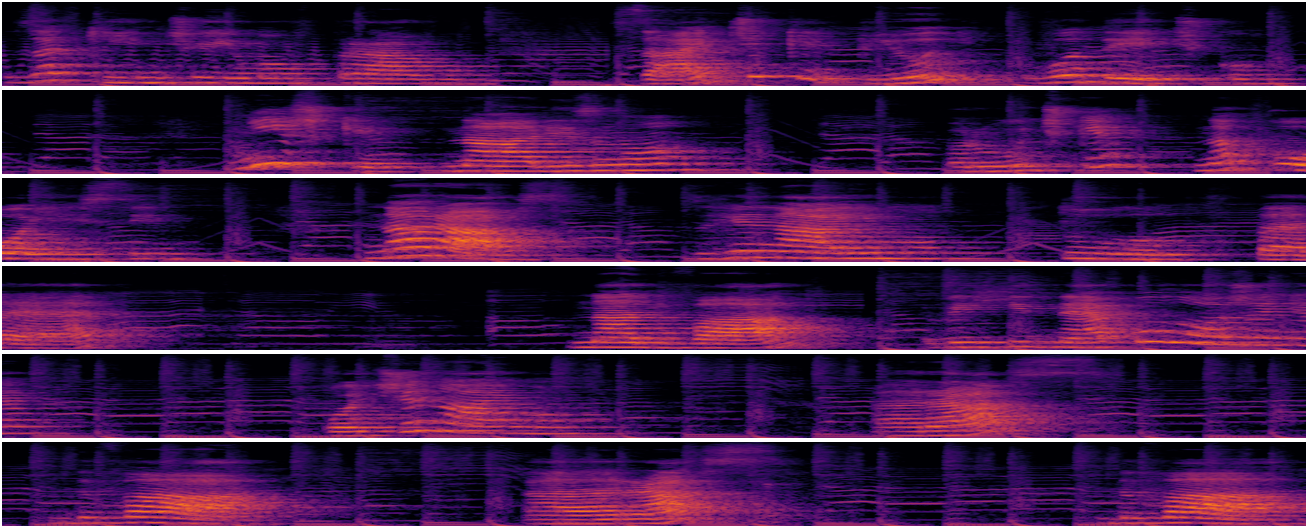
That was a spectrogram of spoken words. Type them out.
Закінчуємо вправу. Зайчики п'ють водичку. Ніжки нарізно. Ручки на поясі. Нараз згинаємо тулуб вперед. На два вихідне положення. Починаємо. Раз, два. Раз, два.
